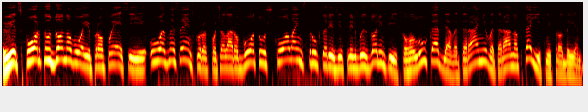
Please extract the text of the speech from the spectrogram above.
Від спорту до нової професії у Вознесенську розпочала роботу школа інструкторів зі стрільби з олімпійського лука для ветеранів, ветеранок та їхніх родин.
